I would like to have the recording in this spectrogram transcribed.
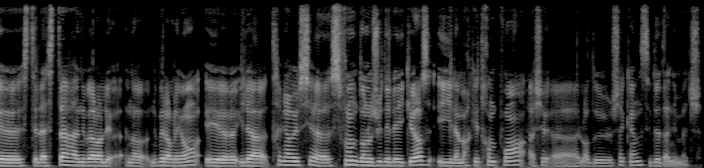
Euh, C'était la star à Nouvelle-Orléans et euh, il a très bien réussi à se fondre dans le jeu des Lakers et il a marqué 30 points à chaque- à- lors de chacun de ses deux derniers matchs.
